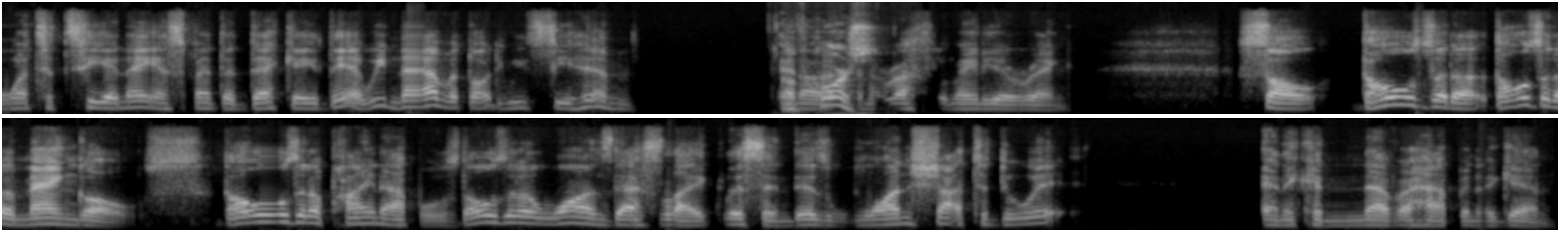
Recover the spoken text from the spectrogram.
went to TNA and spent a decade there. We never thought we'd see him in, Of a, course. in a WrestleMania ring. So those are the those are the mangoes. Those are the pineapples. Those are the ones that's like, listen, there's one shot to do it, and it can never happen again.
